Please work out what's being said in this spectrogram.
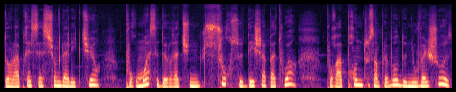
dans l'appréciation de la lecture. Pour moi, ça devrait être une source d'échappatoire pour apprendre tout simplement de nouvelles choses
